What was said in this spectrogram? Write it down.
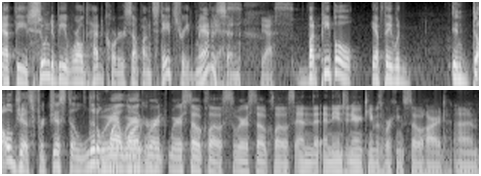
at the soon-to-be world headquarters up on State Street, Madison. yes But people, if they would indulge us for just a little we're, while we're, longer, We're, we're so close. We're so close, and the, and the engineering team is working so hard. Um,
